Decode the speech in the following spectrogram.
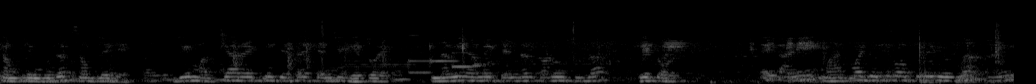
संपली मुदत संपलेली आहे. जे मागच्या रेटने देत आहेत त्यांचे घेतोय. नवीन आम्ही टेंडर काढून सुद्धा घेतोय. एक आणि महात्मा ज्योतिबा फुले योजना आणि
